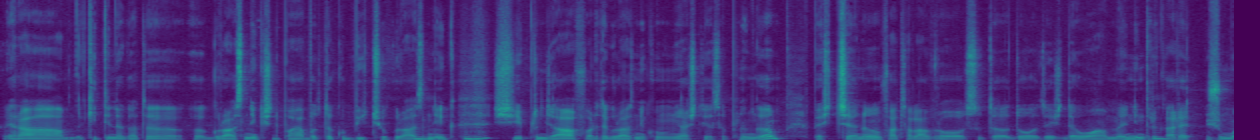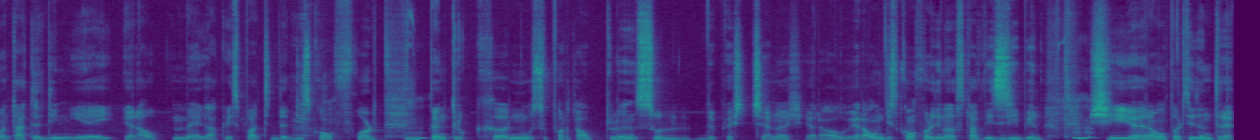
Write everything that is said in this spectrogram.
era Kitty legată uh, groaznic și după aia bătută cu biciu groaznic mm-hmm. și plângea foarte groaznic cum ea știe să plângă pe scenă în fața la vreo 120 de oameni, dintre mm-hmm. care jumătate din ei erau mega crispați de disconfort mm-hmm. pentru că nu suportau plânsul de pe scenă și erau, era un disconfort din ăsta vizibil mm-hmm. și era împărțit între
